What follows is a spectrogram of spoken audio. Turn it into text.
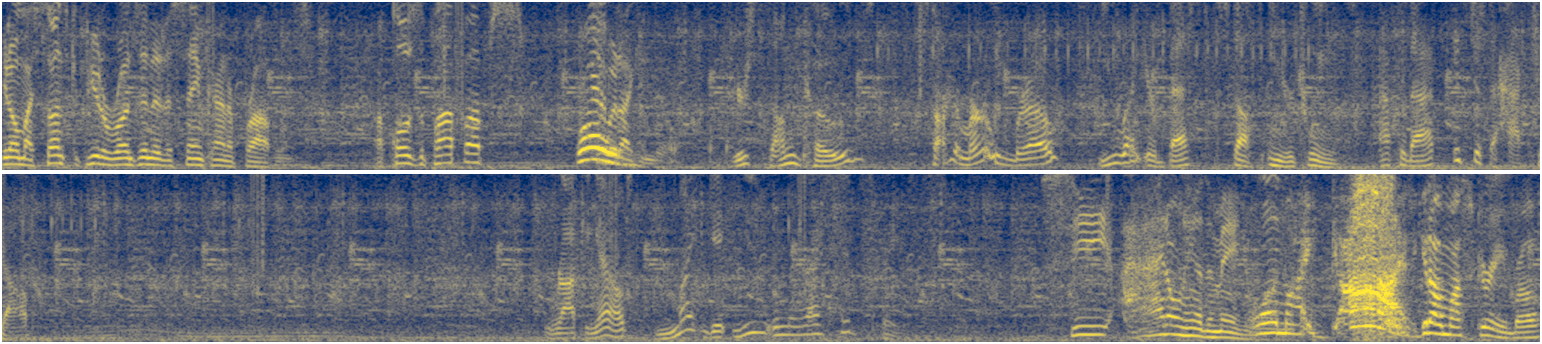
You know, my son's computer runs into the same kind of problems. I'll close the pop-ups. Bro. See what I can do. Your son codes? Start him early, bro. You write your best stuff in your tweens. After that, it's just a hack job. Rocking out might get you in the right headspace. See, I don't have the manual. Oh my god! Get off my screen, bro.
